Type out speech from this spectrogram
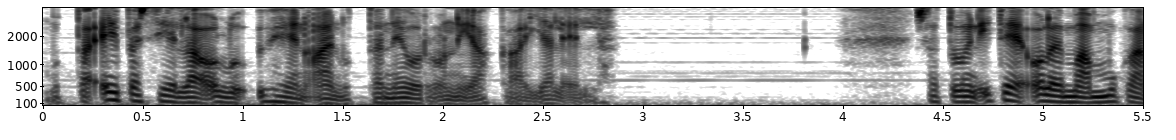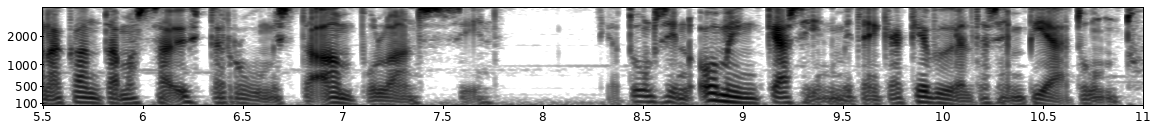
mutta eipä siellä ollut yhden ainutta neuroniakaan jäljellä. Satuin itse olemaan mukana kantamassa yhtä ruumista ambulanssiin ja tunsin omin käsin, mitenkä kevyeltä sen piä tuntui.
